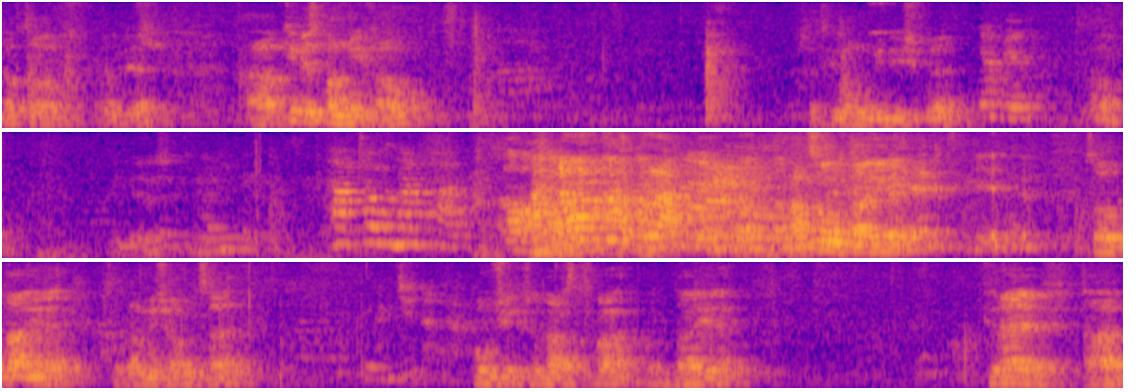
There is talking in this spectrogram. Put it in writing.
No to powie. A kim jest Pan Michał? Przed chwilą mówiliśmy. Ja wiem. No. Kim jest? Tatą na tak. A co oddaje? Co oddaje? Co dwa miesiące? Punkcie krwiodawstwa oddaje krew, tak?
